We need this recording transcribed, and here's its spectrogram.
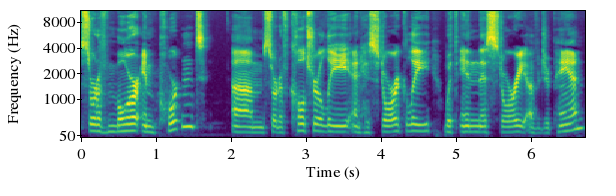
sort of more important, um, sort of culturally and historically within this story of Japan.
